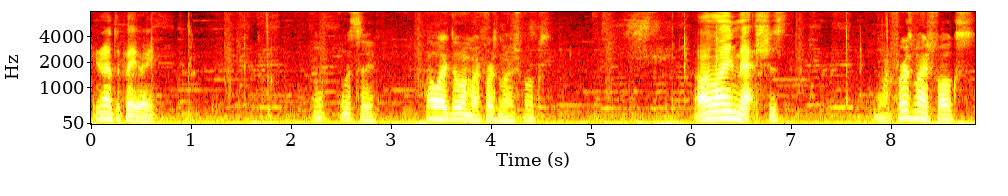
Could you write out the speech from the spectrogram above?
You don't have to pay, right? mm, let's see. How I do in my first match, folks? Online match. Just My first match, folks.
